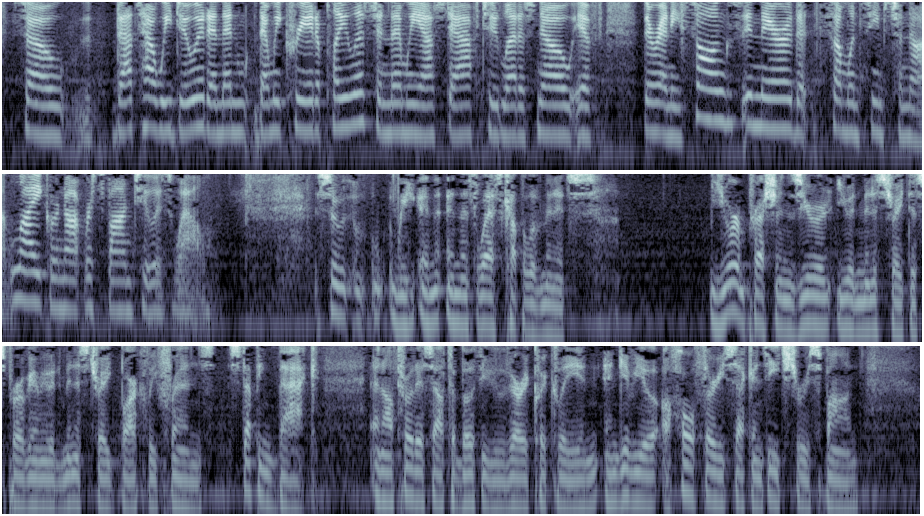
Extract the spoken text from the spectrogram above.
So that's how we do it, and then then we create a playlist, and then we ask staff to let us know if there are any songs in there that someone seems to not like or not respond to as well. So we in, in this last couple of minutes, your impressions. You you administrate this program. You administrate Barclay Friends. Stepping back, and I'll throw this out to both of you very quickly and, and give you a whole 30 seconds each to respond.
